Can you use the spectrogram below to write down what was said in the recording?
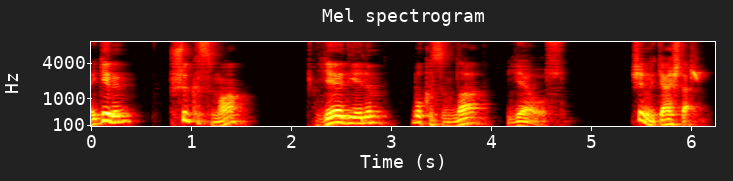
E gelin şu kısma Y diyelim bu kısımda Y olsun. Şimdi gençler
